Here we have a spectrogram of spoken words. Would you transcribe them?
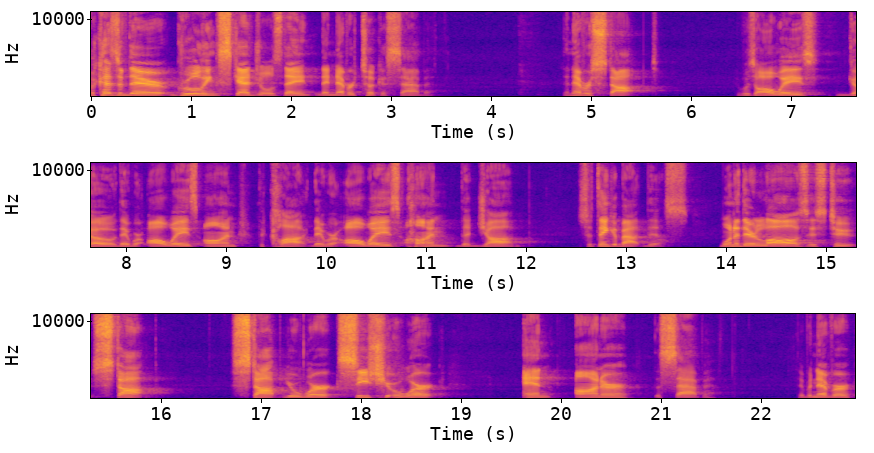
Because of their grueling schedules, they, they never took a Sabbath. They never stopped. It was always go. They were always on the clock. They were always on the job. So think about this. One of their laws is to stop. Stop your work, cease your work, and honor the Sabbath. They would never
